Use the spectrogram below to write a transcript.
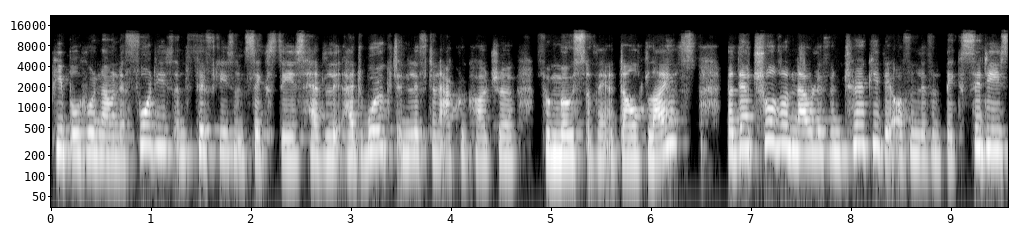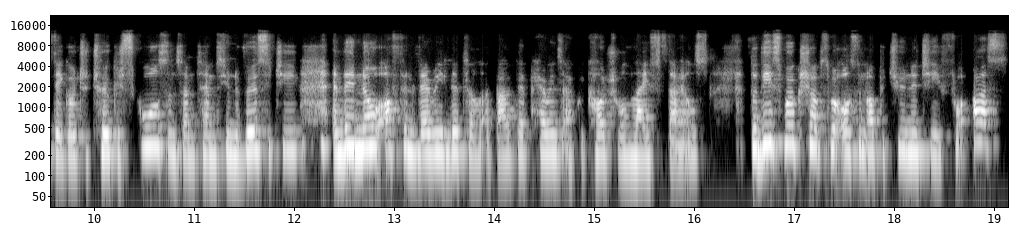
people who are now in their 40s and 50s and 60s had had worked and lived in agriculture for most of their adult lives, but their children now live in Turkey. They often live in big cities. They go to Turkish schools and sometimes university, and they know often very little about their parents' agricultural lifestyles. So these workshops were also an opportunity for us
